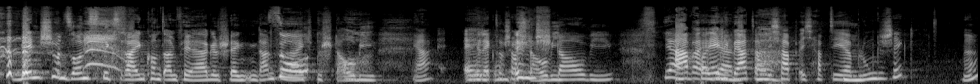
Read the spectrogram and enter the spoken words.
Wenn schon sonst nichts reinkommt an PR-Geschenken, dann So. vielleicht ein Staubi. Ja, ein elektrischer Staubi. Staubi. Ja, Aber ey. Liberta, ich hab, ich hab dir ja Blumen geschickt. Ne?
